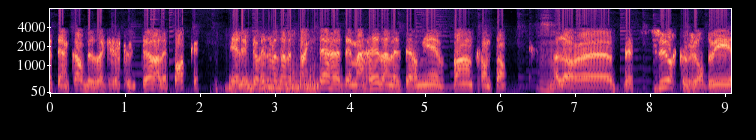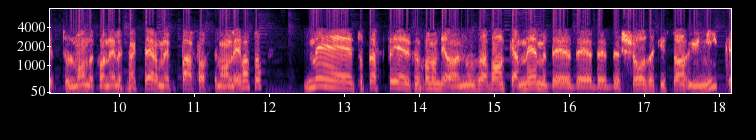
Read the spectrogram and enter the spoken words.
étaient encore des agriculteurs à l'époque. Et le tourisme dans les terres a démarré dans les derniers 20-30 ans. Mhm. Alors, euh, c'est sûr qu'aujourd'hui, tout le monde connaît les cinq terres, mais pas forcément les Mais tout à fait, comment dire, nous avons quand même des, des, choses qui sont uniques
